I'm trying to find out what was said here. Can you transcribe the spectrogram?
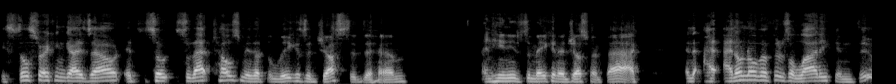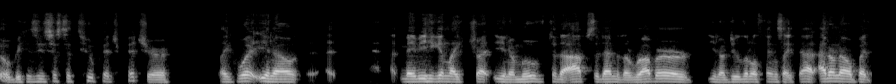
He's still striking guys out. It's so so that tells me that the league has adjusted to him, and he needs to make an adjustment back and I, I don't know that there's a lot he can do because he's just a two pitch pitcher. Like what you know, maybe he can like try you know move to the opposite end of the rubber or you know do little things like that. I don't know, but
